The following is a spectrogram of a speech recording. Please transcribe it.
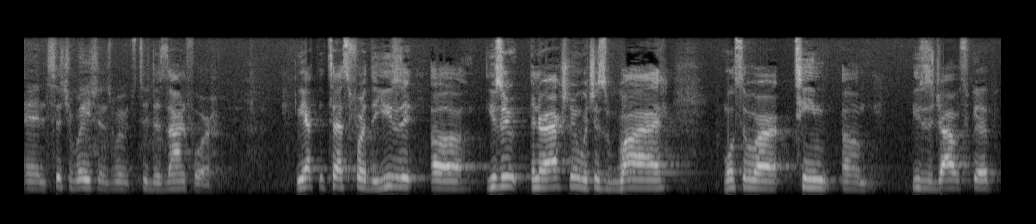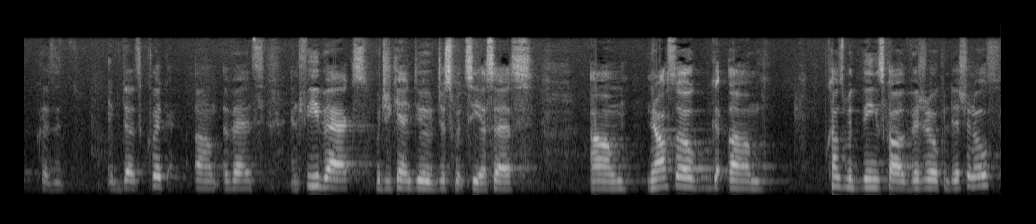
and situations to design for. We have to test for the user, uh, user interaction, which is why most of our team um, uses JavaScript because it, it, does click um, events and feedbacks, which you can't do just with CSS. Um, it also um, comes with things called visual conditionals,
